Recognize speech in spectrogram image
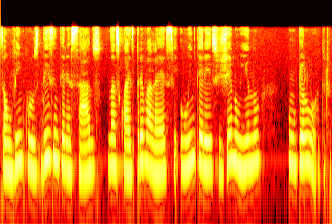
são vínculos desinteressados nas quais prevalece o interesse genuíno um pelo outro.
